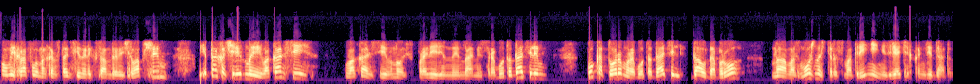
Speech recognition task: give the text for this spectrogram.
У микрофона Константин Александрович Лапшин. Итак, очередные вакансии, вакансии вновь проверенные нами с работодателем, по которым работодатель дал добро на возможность рассмотрения незрячих кандидатов.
